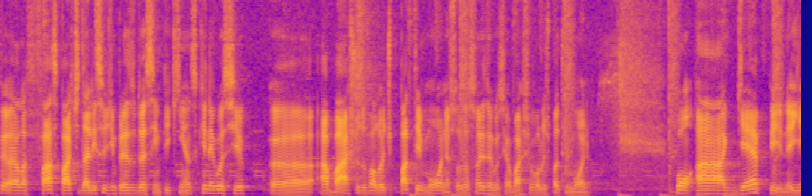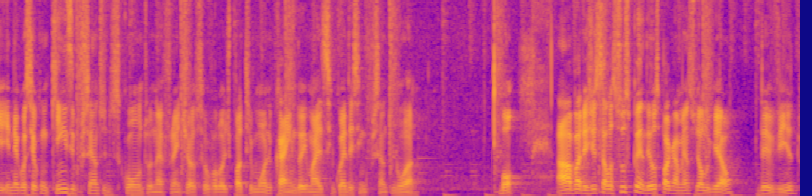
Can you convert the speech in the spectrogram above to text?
ela faz parte da lista de empresas do S&P 500 que negocia uh, abaixo do valor de patrimônio, as suas ações negociam abaixo do valor de patrimônio. Bom, a Gap e, e negocia com 15% de desconto, né, frente ao seu valor de patrimônio, caindo aí mais de 55% no ano. Bom, a varejista ela suspendeu os pagamentos de aluguel devido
